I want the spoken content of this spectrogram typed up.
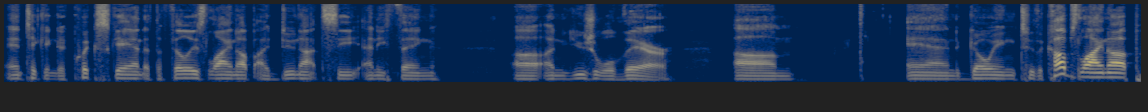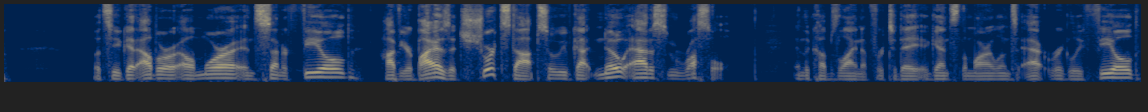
and taking a quick scan at the Phillies lineup, I do not see anything uh, unusual there. Um, and going to the Cubs lineup, let's see, you've got Albert Almora in center field, Javier Baez at shortstop. So we've got no Addison Russell in the Cubs lineup for today against the Marlins at Wrigley Field.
